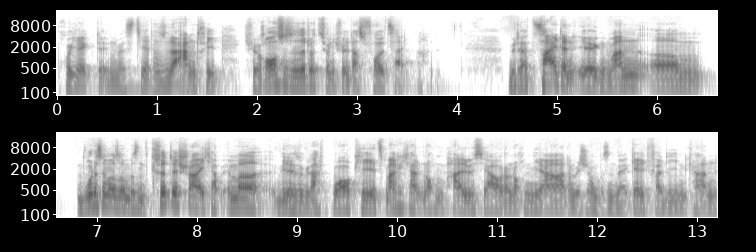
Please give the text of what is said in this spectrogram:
Projekte investiert. Also der Antrieb, ich will raus aus der Situation, ich will das Vollzeit machen. Mit der Zeit dann irgendwann ähm, wurde es immer so ein bisschen kritischer. Ich habe immer wieder so gedacht, boah, okay, jetzt mache ich halt noch ein halbes Jahr oder noch ein Jahr, damit ich noch ein bisschen mehr Geld verdienen kann,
